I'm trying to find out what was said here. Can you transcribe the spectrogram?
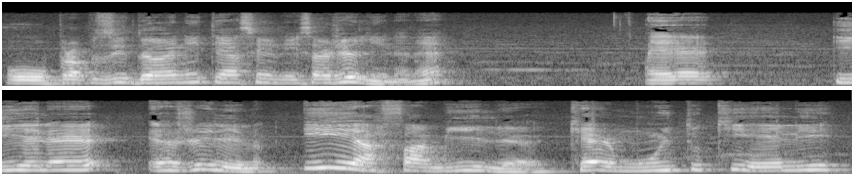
o próprio Zidane tem ascendência argelina, né? É, e ele é argelino. E a família quer muito que ele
